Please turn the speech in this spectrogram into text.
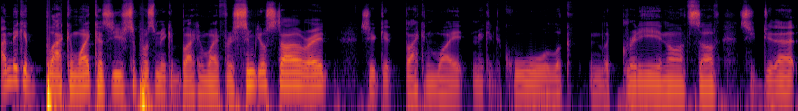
I make it black and white because you're supposed to make it black and white for symbiote style, right? So you get black and white, make it cool, look and look gritty and all that stuff. So you do that.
